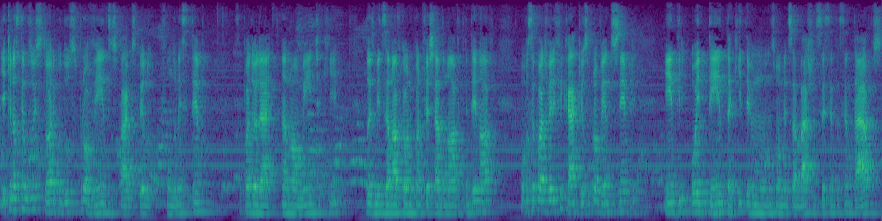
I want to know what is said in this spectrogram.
E aqui nós temos o histórico dos proventos pagos pelo fundo nesse tempo. Você pode olhar anualmente aqui, 2019 que é o único ano fechado 9,39, ou você pode verificar aqui os proventos sempre entre 80 aqui, teve uns momentos abaixo de 60 centavos,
